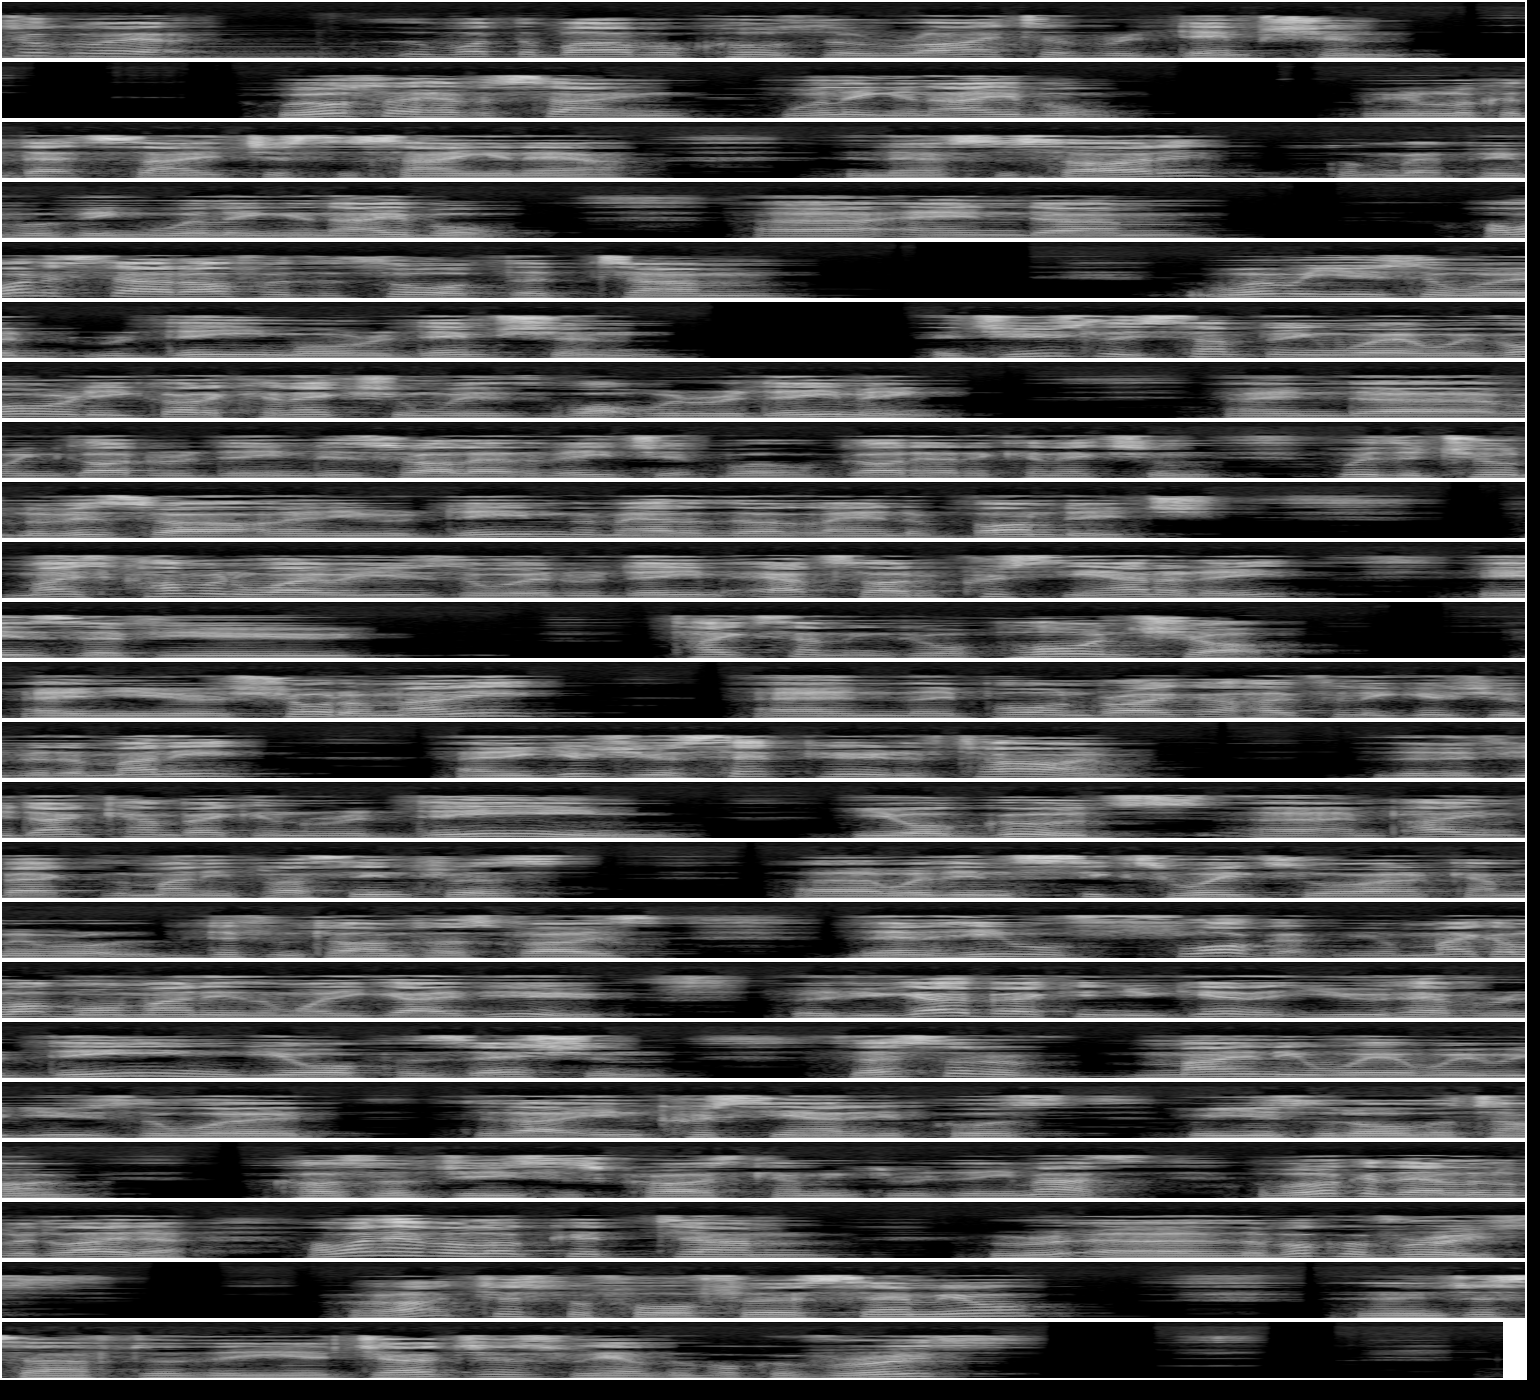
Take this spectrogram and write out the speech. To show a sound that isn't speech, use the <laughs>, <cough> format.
to talk about what the Bible calls the right of redemption. We also have a saying, willing and able. We're going to look at that saying, just a saying in our, in our society, talking about people being willing and able. Uh, and, um, I want to start off with the thought that, um, when we use the word redeem or redemption, it's usually something where we've already got a connection with what we're redeeming. And uh, when God redeemed Israel out of Egypt, well, God had a connection with the children of Israel and he redeemed them out of the land of bondage. Most common way we use the word redeem outside of Christianity is if you take something to a pawn shop and you're short of money and the pawnbroker hopefully gives you a bit of money and he gives you a set period of time that if you don't come back and redeem your goods uh, and pay him back the money plus interest uh, within six weeks or I can't remember, different times I suppose, then he will flog it. You'll make a lot more money than what he gave you. But if you go back and you get it, you have redeemed your possession. So that's sort of mainly where we would use the word today. In Christianity, of course, we use it all the time because of Jesus Christ coming to redeem us. And we'll look at that a little bit later. I want to have a look at um, uh, the book of Ruth. All right, just before First Samuel. And just after the uh, Judges, we have the book of Ruth.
